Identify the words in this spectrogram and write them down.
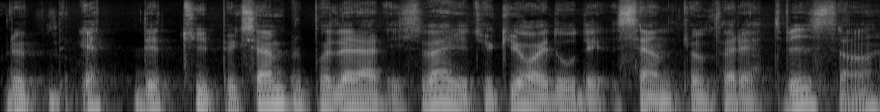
Det, ett, det ett typexempel på det där i Sverige tycker jag är då det Centrum för rättvisa.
